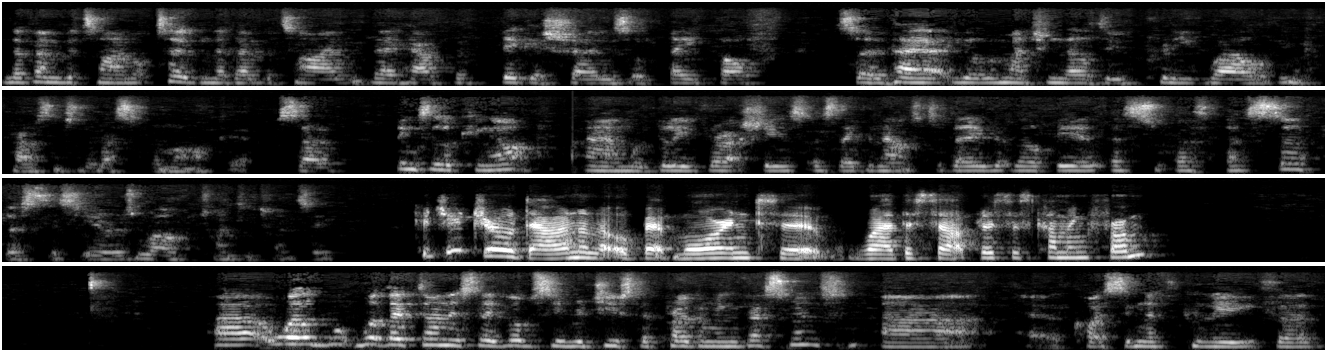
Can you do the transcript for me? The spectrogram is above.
November time, October, November time, they have the bigger shows of Bake Off. So there, you'll imagine they'll do pretty well in comparison to the rest of the market. So things are looking up, and we believe they're actually, as, as they've announced today, that there'll be a, a, a surplus this year as well for 2020. Could you drill down a little bit more into where the surplus is coming from? Uh, well, what they've done is they've obviously reduced their programming investment uh, quite significantly for,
